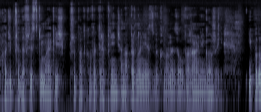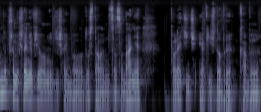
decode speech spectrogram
chodzi przede wszystkim o jakieś przypadkowe tyrpnięcia. Na pewno nie jest wykonany zauważalnie gorzej. I podobne przemyślenie wzięło mnie dzisiaj, bo dostałem za zadanie polecić jakiś dobry kabel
